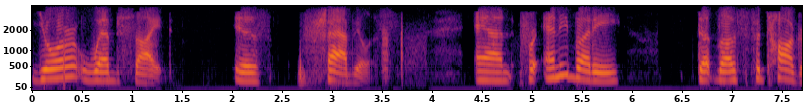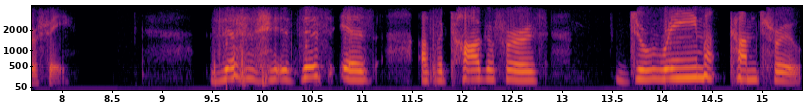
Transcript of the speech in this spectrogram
your website is fabulous. And for anybody that loves photography, this is, this is a photographer's dream come true.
